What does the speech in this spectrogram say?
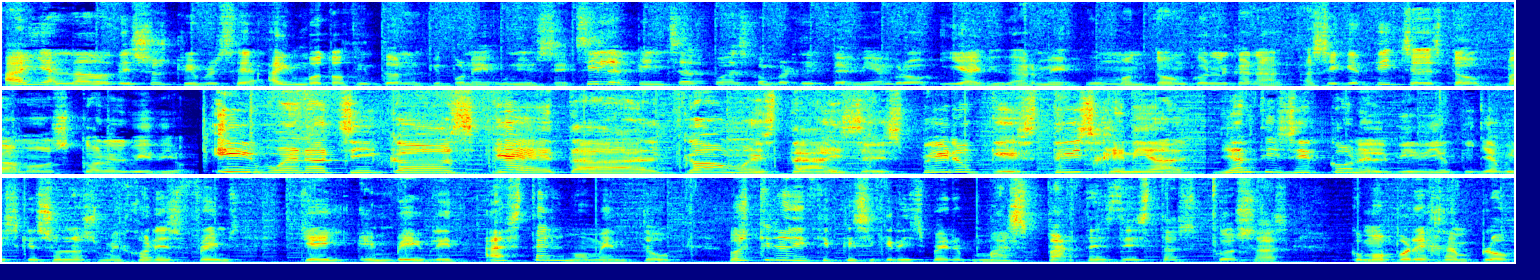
ahí al lado de suscribirse hay un botoncito en el que pone unirse. Si le pinchas puedes convertirte en miembro y ayudarme un montón con el canal. Así que dicho esto, vamos con el vídeo. Y bueno chicos, ¿qué tal? ¿Cómo estáis? Espero que estéis genial. Y antes de ir con el vídeo, que ya veis que son los mejores frames hay en Beyblade hasta el momento, os quiero decir que si queréis ver más partes de estas cosas, como por ejemplo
